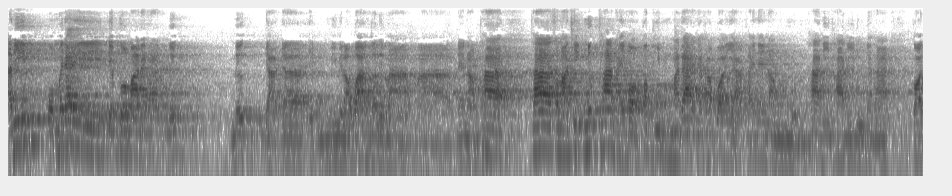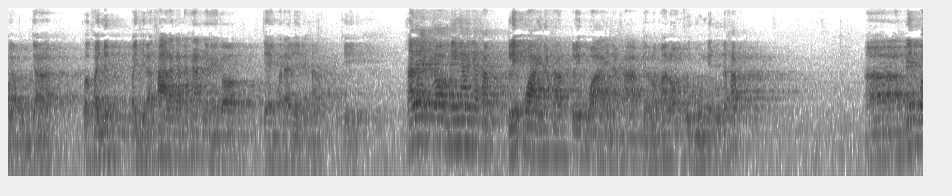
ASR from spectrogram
อันนี้ผมไม่ได้เตรียมตัวมานะครับนึกนึกอยากจะมีเวลาว่างก็เลยมามาแนะนำถ้า ถ้าสมาชิกนึกท่าไหนออกก็พิมพ์มาได้นะครับ ว่าอยากให้แนะนำหมุนท่านี้ท่านี้ดูนะฮะก็เดี๋ยวผมจะค่อยๆนึกไปทีละท่าแล้วกันนะฮะยังไงก็แจ้งมาได้เลยนะครับโอเคท่าแรกก็ง่ายๆนะครับเกรฟไวนะครับเกรฟไวนะครับ เดี๋ยวเรามาลองฝึกหมุนกันดูนะครับเกรฟไว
